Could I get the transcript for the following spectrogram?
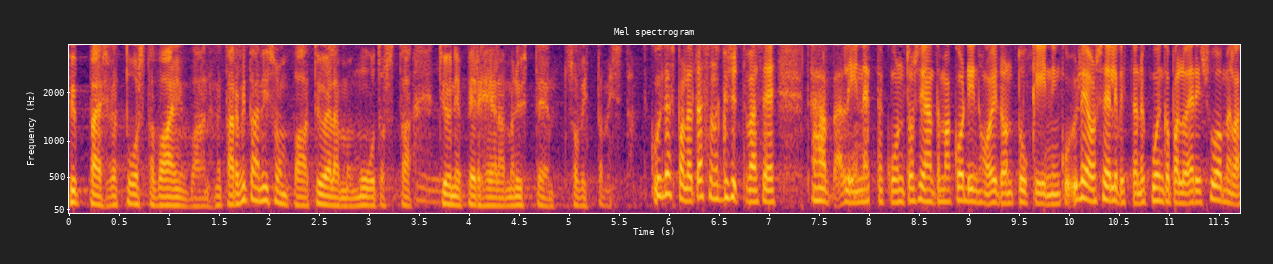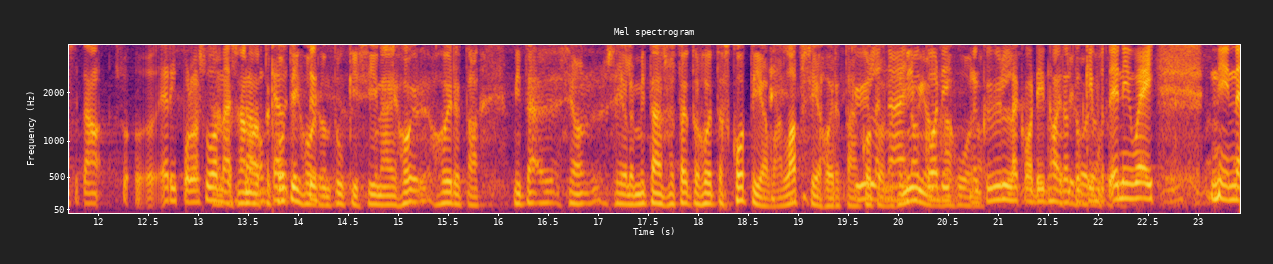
hyppäisivät tuosta vain, vaan me tarvitaan isompaa työelämän muutosta, työn ja perhe-elämän yhteensovittamista. Kuinka paljon tässä on kysyttävä se tähän väliin, että kun tosiaan tämä kodinhoidon tuki. Niin kuin Yle on selvittänyt, kuinka paljon eri, Suomella sitä, eri puolilla Suomea sitä sanoa, on että käytetty. kotihoidon tuki, siinä ei hoideta, mitä, se, on, se ei ole mitään sellaista, että hoidettaisiin kotia, vaan lapsia hoidetaan kyllä, kotona. Se nimi on, kodin, vähän huono. No kyllä, kodinhoidon tuki, mutta anyway, niin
